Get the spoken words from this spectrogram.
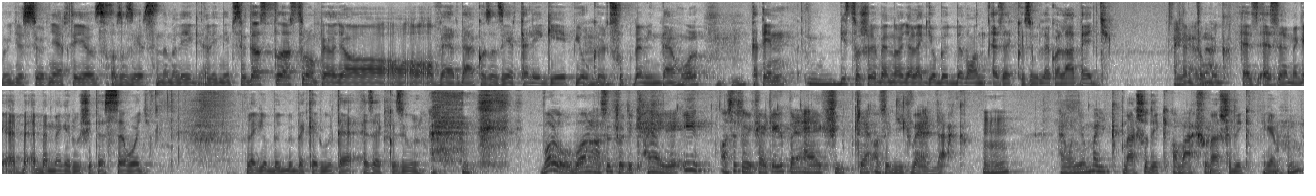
ugye a szörnyerté az, az azért szerintem elég, elég népszerű, de azt, azt tudom például, hogy a, a, a Verdák az azért eléggé jó mm. kört fut be mindenhol. Mm-hmm. Tehát én biztos vagyok benne, hogy a legjobb ötben van ezek közül legalább egy. egy Nem tudom, hogy ez, ezzel meg, ebben megerősítesz hogy legjobb ötbe bekerült-e ezek közül. Valóban az ötödik helyre, épp, az ötödik helyre éppen elcsípte az egyik Verdák. Uh-huh. Elmondjam melyik? Második? A második. Második, igen. Uh-huh.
